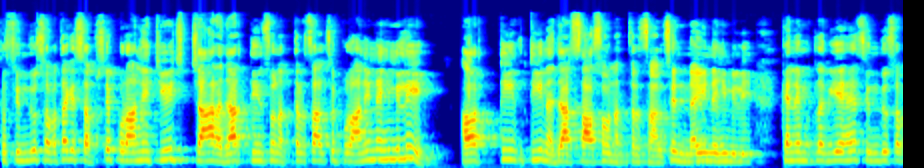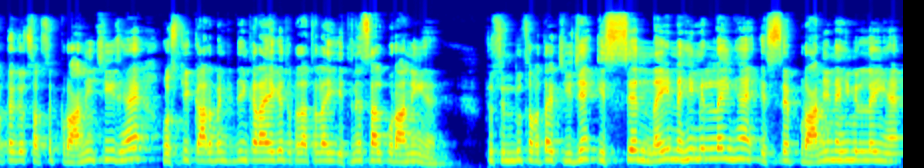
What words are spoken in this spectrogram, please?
तो सिंधु सभ्यता की सबसे पुरानी चीज़ चार हज़ार तीन सौ उनहत्तर साल से पुरानी नहीं मिली और तीन तीन हज़ार सात सौ उनहत्तर साल से नई नहीं मिली। कहने मतलब ये है, सिंधु सभ्यता जो सबसे पुरानी चीज़ है, उसकी कार्बन डेटिंग कराई गई तो पता चला इतने साल पुरानी है। तो सिंधु सभ्यता की चीज़ें इससे नई नहीं मिल रही हैं, इससे पुरानी नहीं मिल रही हैं।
